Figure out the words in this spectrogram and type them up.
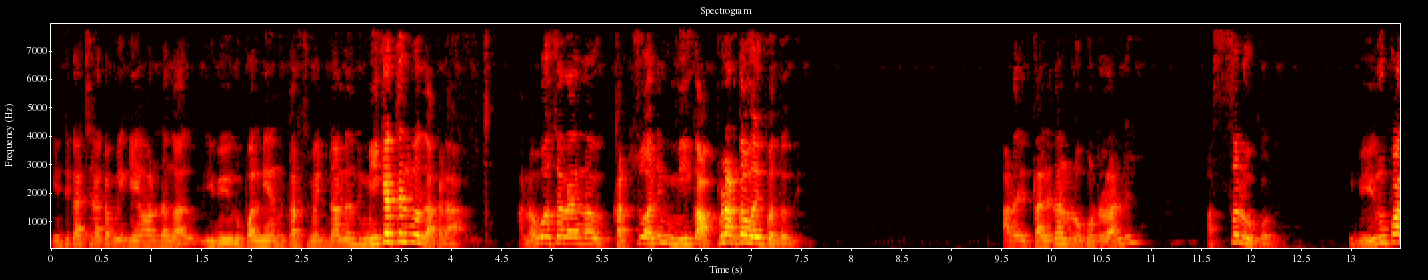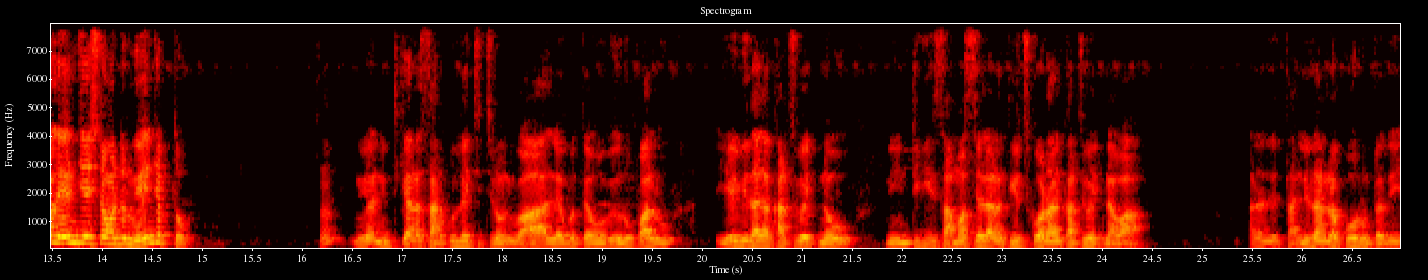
ఇంటికి వచ్చినాక మీకు ఏం అర్థం కాదు. ఈ వెయ్యి రూపాయలు నేను ఖర్చు పెట్టినా అనేది మీకే తెలియదు అక్కడ. అనవసరమైన ఖర్చు అని మీకు అప్పుడు అర్థం అయిపోతుంది అక్కడ తల్లిదండ్రులు ఊకుంటారా అండి? అస్సలు ఊకోరు. ఈ వెయ్యి రూపాయలు ఏం చేసినావంటే నువ్వేం చెప్తావు? నువ్వు ఆయన ఇంటికైనా సరుకులు తెచ్చి ఇచ్చినావు నువ్వా? లేకపోతే ఓ వెయ్యి రూపాయలు ఏ విధంగా ఖర్చు పెట్టినావు? నీ ఇంటికి సమస్యలు అయినా తీర్చుకోవడానికి ఖర్చు పెట్టినావా? అనేది తల్లిదండ్రుల పోరు ఉంటుంది.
